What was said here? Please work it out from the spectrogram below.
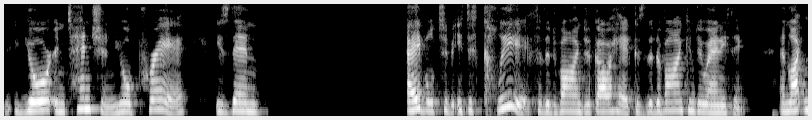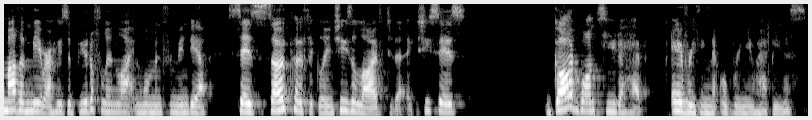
your intention your prayer is then able to be it is clear for the divine to go ahead because the divine can do anything. And like mother Meera who's a beautiful enlightened woman from india says so perfectly and she's alive today. She says god wants you to have everything that will bring you happiness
